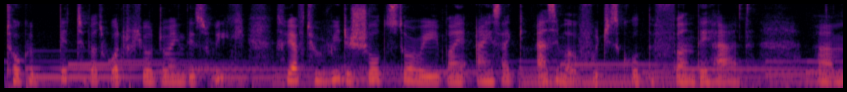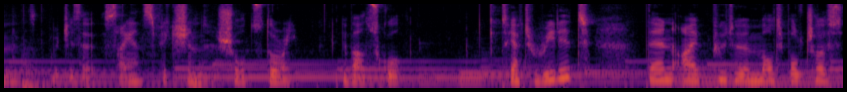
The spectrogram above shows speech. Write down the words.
talk a bit about what you're doing this week. So you have to read a short story by Isaac Asimov, which is called The Fun They Had, um, which is a science fiction short story about school. So you have to read it. Then I put a multiple choice,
